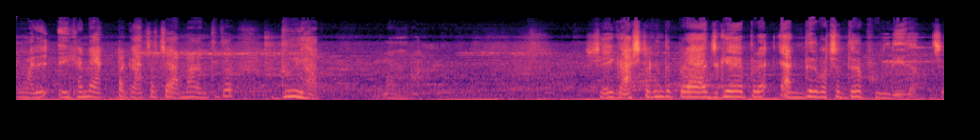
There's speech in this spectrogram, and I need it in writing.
আমার এইখানে একটা গাছ আছে, আমার অন্তত দুই হাত। সেই গাছটা কিন্তু প্রায় আজকে প্রায় এক দেড় বছর ধরে ফুল দিয়ে যাচ্ছে।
